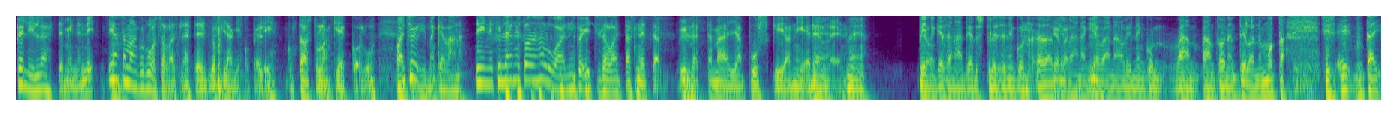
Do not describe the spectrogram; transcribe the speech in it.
pelin lähteminen, niin ihan sama kuin ruotsalaiset lähtee johonkin jääkiekkopeliin, kun taas tullaan kiekkoiluun. Paitsi Ky- viime keväänä. Niin, niin kyllähän ne haluaa niin itsensä laittaa sinne, että yllättämään ja puski ja niin edelleen. Niin, niin. Viime Joo. kesänä tietysti oli se niin kuin, Kevät. keväänä, Mm. keväänä oli niin kuin vähän, vähän toinen tilanne, mutta siis ei, tai,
